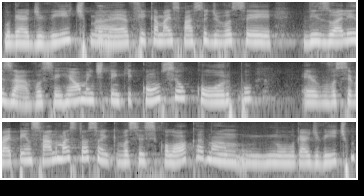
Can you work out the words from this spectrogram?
lugar de vítima é. É, fica mais fácil de você visualizar. Você realmente tem que, com o seu corpo, é, você vai pensar numa situação em que você se coloca no, lugar de vítima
